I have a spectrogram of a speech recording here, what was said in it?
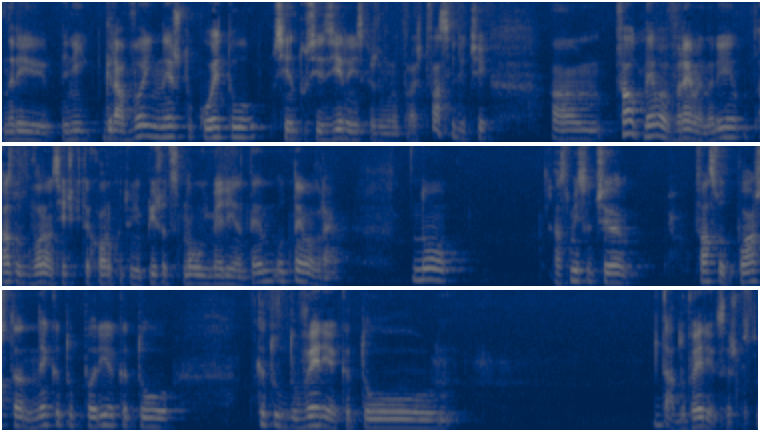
нали, не ни грабва и нещо, което си ентусиазиран и искаш да го направиш. Това си личи. Това отнема време. Нали? Аз да отговоря на всичките хора, които ми пишат с много имейли на ден, отнема време. Но аз мисля, че това се отплаща не като пари, а като, като доверие, като... Да, доверие всъщност.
